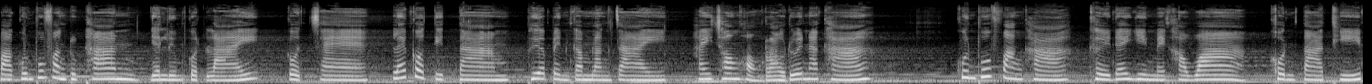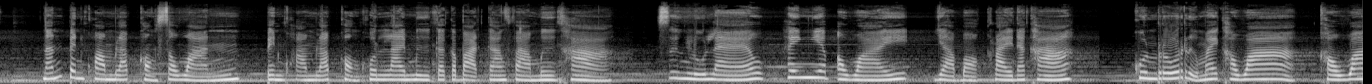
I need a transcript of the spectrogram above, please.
ฝากคุณผู้ฟังทุกท่าน อย่าลืมกดไลค์กดแชร์ และกดติดตามเพื่อเป็นกำลังใจให้ช่องของเราด้วยนะคะ คุณผู้ฟังคะ เคยได้ยินไหมคะว่า คนตาทิพย์นั้นเป็นความลับของสวรรค์ เป็นความลับของคนลายมือกากบาทกลางฝ่ามือค่ะ ซึ่งรู้แล้วให้เงียบเอาไว้ อย่าบอกใครนะคะ คุณรู้หรือไม่คะว่า เขาว่า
